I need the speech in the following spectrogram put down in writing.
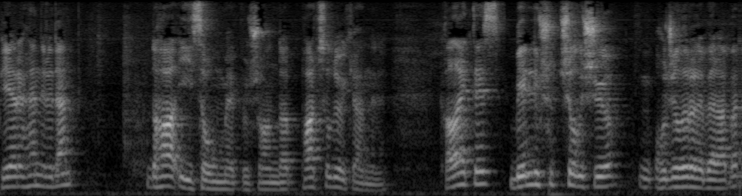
Pierre Henry'den daha iyi savunma yapıyor şu anda. Parçalıyor kendini. Kalaites belli şut çalışıyor hocalarıyla beraber.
